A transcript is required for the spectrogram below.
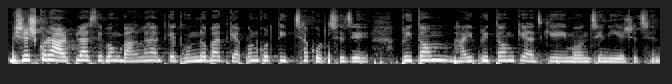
বিশেষ করে আর প্লাস এবং বাংলা হাটকে ধন্যবাদ জ্ঞাপন করতে ইচ্ছা করছে যে প্রীতম, ভাই প্রীতমকে আজকে এই মঞ্চে নিয়ে এসেছেন।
